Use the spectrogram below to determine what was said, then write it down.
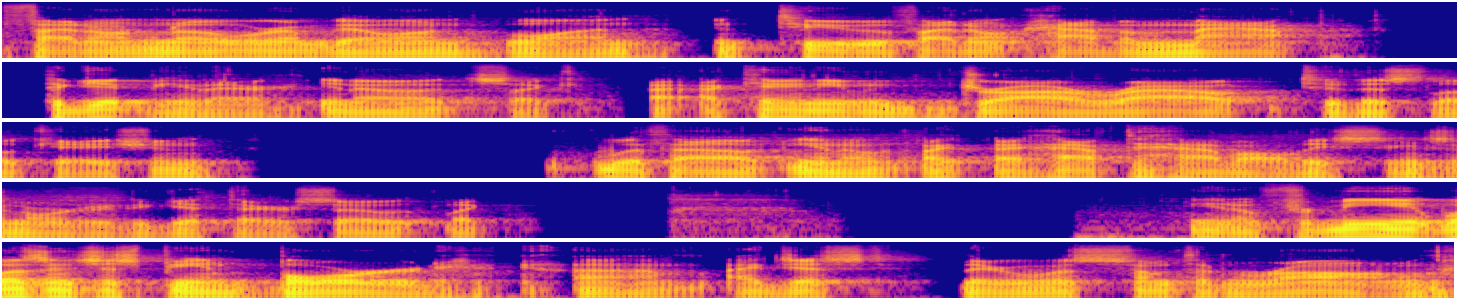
if I don't know where I'm going? One and two, if I don't have a map to get me there. You know, it's like I, I can't even draw a route to this location without you know I, I have to have all these things in order to get there. So like you know, for me, it wasn't just being bored. Um, I just there was something wrong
